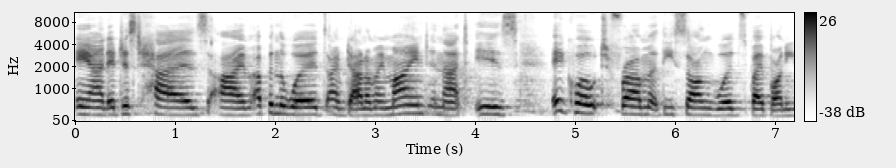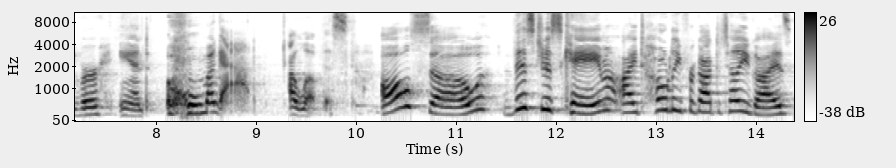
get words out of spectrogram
And it just has, I'm up in the woods, I'm down on my mind, and that is a quote from the song Woods by Bon Iver. And oh my god, I love this. Also, this just came, I totally forgot to tell you guys,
